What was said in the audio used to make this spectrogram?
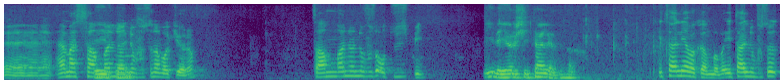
Ee, hemen San Marino nüfusuna bakıyorum. San Marino nüfusu 33 bin. iyi de yarış İtalya'da. İtalya'ya bakalım baba. İtalya nüfusu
